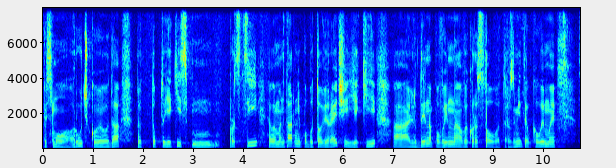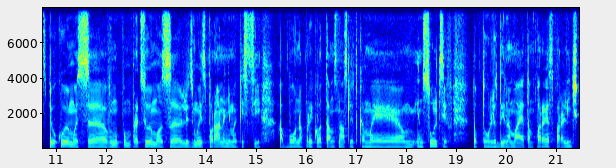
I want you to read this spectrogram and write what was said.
письмо ручкою, да? Тобто якісь прості елементарні побутові речі, які е, людина повинна використовувати. Розумієте, коли ми спілкуємось, е, ну, працюємо з людьми з пораненнями кисті, або, наприклад, там з наслідками ем, інсультів, тобто людина має там парез, параліч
